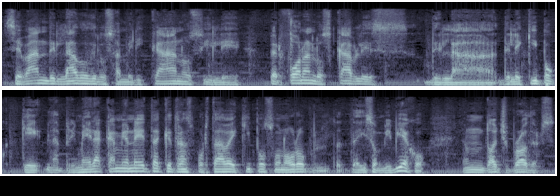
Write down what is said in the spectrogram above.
se van del lado de los americanos y le perforan los cables del equipo que la primera camioneta que transportaba equipo sonoro pues, la hizo mi viejo, un Dodge Brothers.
